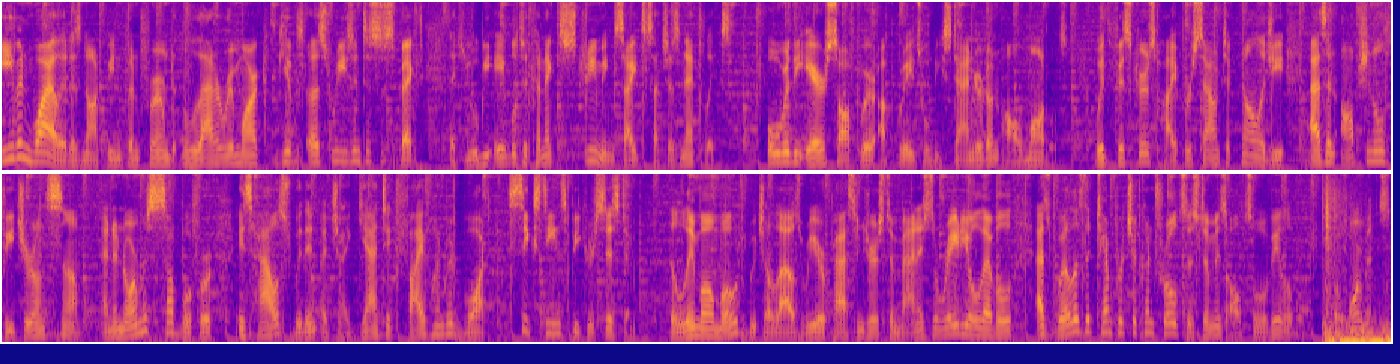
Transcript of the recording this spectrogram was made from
Even while it has not been confirmed, the latter remark gives us reason to suspect that you will be able to connect streaming sites such as Netflix. Over the air software upgrades will be standard on all models, with Fisker's Hypersound technology as an optional feature on some. An enormous subwoofer is housed within a gigantic 500 watt 16 speaker system. The limo mode, which allows rear passengers to manage the radio level as well as the temperature control system, is also available. Performance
